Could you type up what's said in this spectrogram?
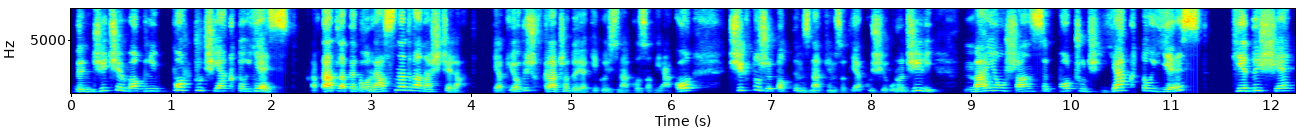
będziecie mogli poczuć, jak to jest, prawda? Dlatego raz na 12 lat, jak Jowisz wkracza do jakiegoś znaku zodiaku, ci, którzy pod tym znakiem zodiaku się urodzili, mają szansę poczuć, jak to jest, kiedy się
